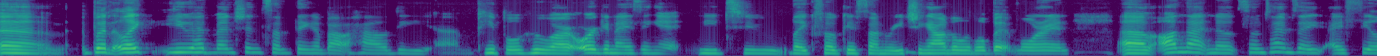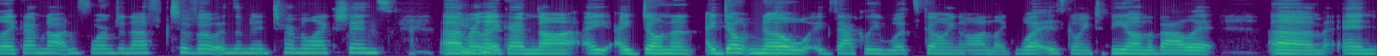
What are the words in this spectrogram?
Um but like you had mentioned something about how the um, people who are organizing it need to like focus on reaching out a little bit more. And um, on that note sometimes I, I feel like i'm not informed enough to vote in the midterm elections um, or like i'm not I, I don't i don't know exactly what's going on like what is going to be on the ballot. Um, and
